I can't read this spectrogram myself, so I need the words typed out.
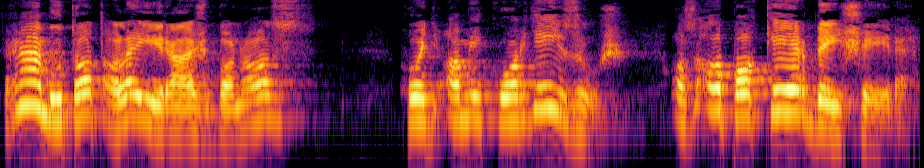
rámutat a leírásban az, hogy amikor Jézus az apa kérdésére,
